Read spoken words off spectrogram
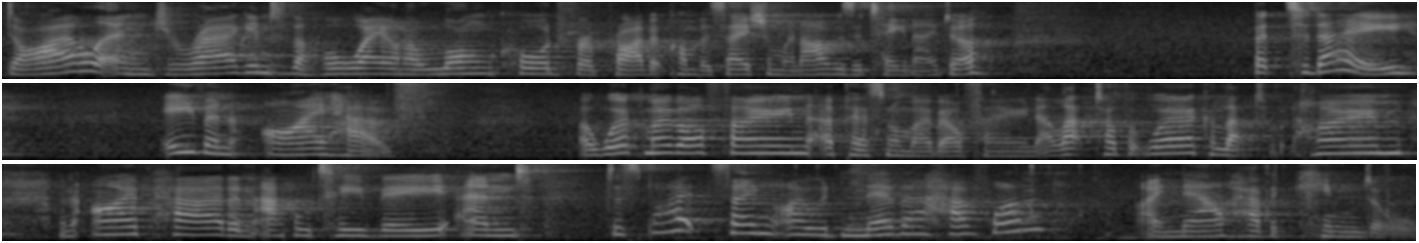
dial and drag into the hallway on a long cord for a private conversation when I was a teenager. But today, even I have a work mobile phone, a personal mobile phone, a laptop at work, a laptop at home, an iPad, an Apple TV, and despite saying I would never have one, I now have a Kindle.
